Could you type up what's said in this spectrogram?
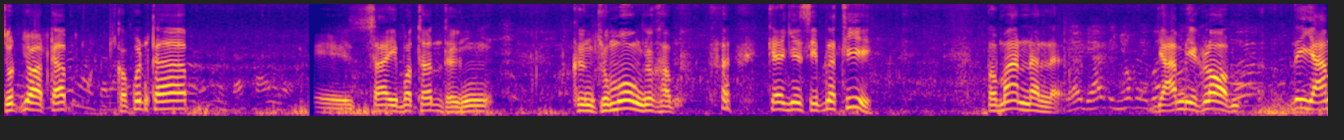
สุดยอดครับ ขอบคุณครับเอ่อใส่บอเทินถึงครึ่งชั่วโมงอยู่ครับ แค่ยี่สิบนาทีประมาณนั่นแหละเดี๋ยวเดี๋ยวสิยกให้เบิ่งยามอีกรอบ ได้ยาม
